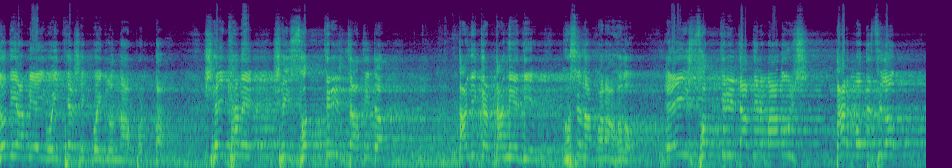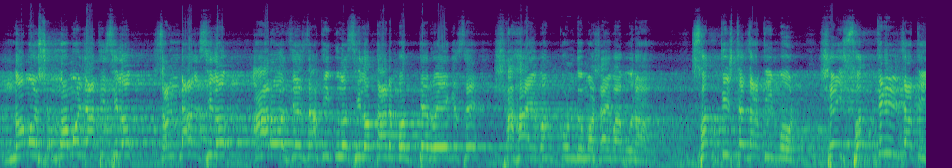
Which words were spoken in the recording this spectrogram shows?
যদি আমি এই ঐতিহাসিক বইগুলো না পড়তাম, সেইখানে সেই ছত্রিশ জাতিটা তালিকা টানিয়ে দিয়ে ঘোষণা করা হলো। এই ছত্রিশ জাতির মানুষ, তার মধ্যে ছিল নমস, নম জাতি ছিল চন্ডাল ছিল আরও যে জাতিগুলো ছিল তার মধ্যে রয়ে গেছে সাহা এবং কুণ্ডু মশাই বাবুরা। ছত্রিশটা জাতি মোট, সেই ছত্রিশ জাতি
